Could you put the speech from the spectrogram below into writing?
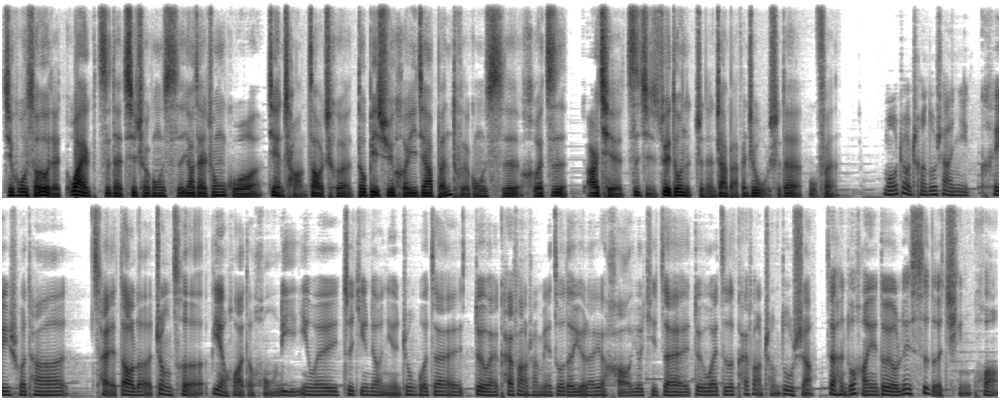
几乎所有的外资的汽车公司要在中国建厂造车，都必须和一家本土的公司合资，而且自己最多只能占百分之五十的股份。某种程度上，你可以说它。踩到了政策变化的红利，因为最近两年中国在对外开放上面做得越来越好，尤其在对外资的开放程度上，在很多行业都有类似的情况。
